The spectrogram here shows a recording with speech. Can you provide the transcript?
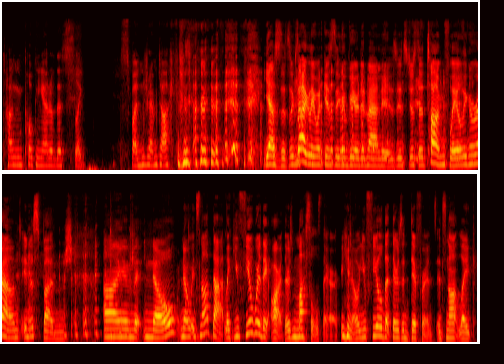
tongue poking out of this like sponge I'm talking about? yes, that's exactly what kissing a bearded man is. It's just a tongue flailing around in a sponge. Um, no, no, it's not that. Like you feel where they are. There's muscles there. You know, you feel that there's a difference. It's not like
